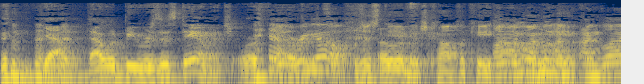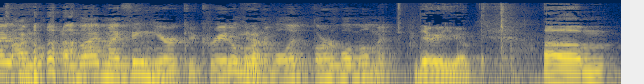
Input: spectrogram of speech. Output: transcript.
yeah that would be resist damage or Yeah, there we go. Resist damage, complication, I'm, I'm, only I'm, ankle. I'm glad. I'm, I'm glad my thing here could create a learnable, learnable moment. There you go. Um,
